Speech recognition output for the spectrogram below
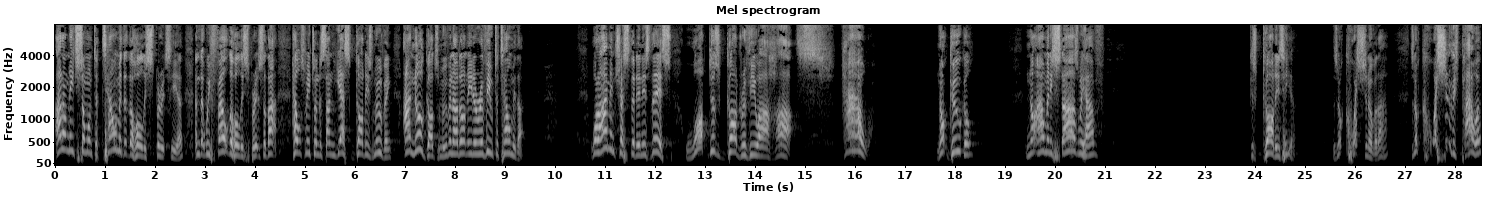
I don't need someone to tell me that the Holy Spirit's here and that we felt the Holy Spirit. So that helps me to understand, yes, God is moving. I know God's moving. I don't need a review to tell me that. What I'm interested in is this. What does God review our hearts? How? Not Google. Not how many stars we have. Because God is here. There's no question over that. There's no question of his power.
